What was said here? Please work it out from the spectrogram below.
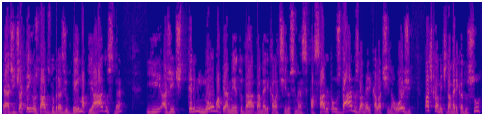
É, a gente já tem os dados do Brasil bem mapeados, né? E a gente terminou o mapeamento da, da, América Latina no semestre passado, então os dados da América Latina hoje, particularmente da América do Sul,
